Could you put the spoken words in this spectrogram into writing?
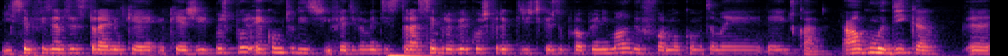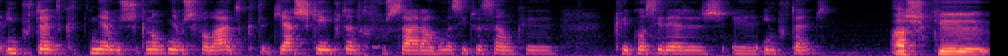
e sempre fizemos esse treino que é, que é giro, mas é como tu dizes, efetivamente isso terá sempre a ver com as características do próprio animal e da forma como também é, é educado. Há alguma dica uh, importante que, tenhamos, que não tenhamos falado, que, que achas que é importante reforçar? Alguma situação que, que consideras uh, importante? Acho que,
